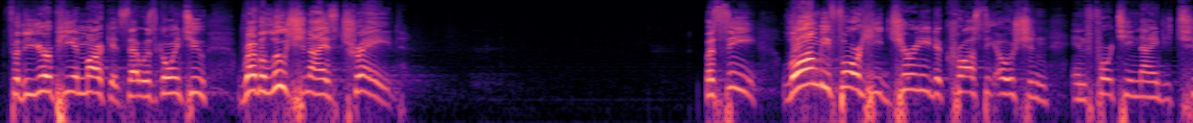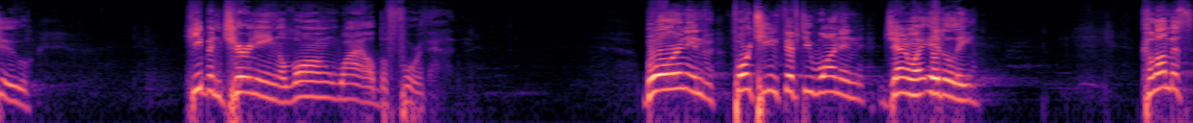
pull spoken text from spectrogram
for the European markets, that was going to revolutionize trade. But see, long before he journeyed across the ocean in 1492, he'd been journeying a long while before that. Born in 1451 in Genoa, Italy, Columbus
